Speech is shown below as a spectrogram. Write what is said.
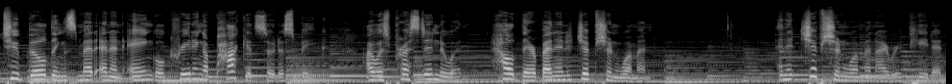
Two buildings met at an angle, creating a pocket, so to speak. I was pressed into it, held there by an Egyptian woman. An Egyptian woman, I repeated.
